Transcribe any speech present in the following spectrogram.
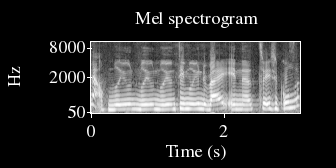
Nou, miljoen, miljoen, miljoen, 10 miljoen erbij in eh, twee seconden.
